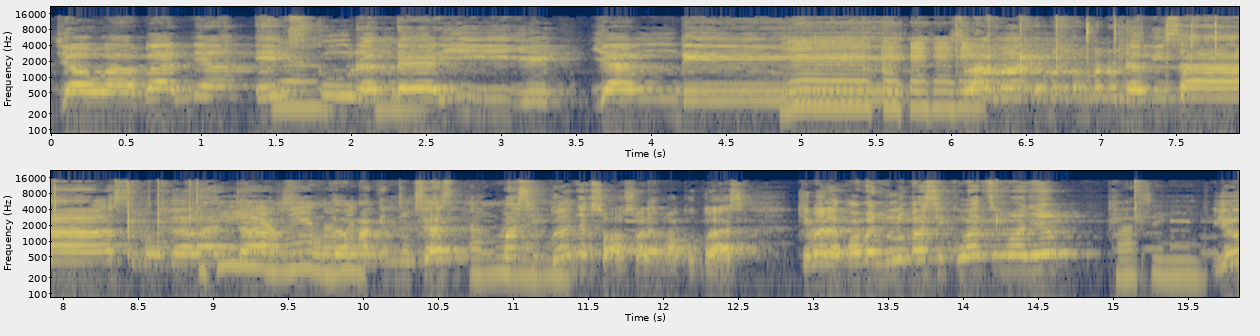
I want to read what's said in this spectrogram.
Jawabannya X Iya. kurang dari Y Yang D Yeay. Selamat teman-teman udah bisa Semoga lancar amin, Semoga amin. makin sukses Amin, Masih amin. banyak soal-soal yang mau aku bahas Gimana komen dulu masih kuat semuanya? Masih. Yo,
